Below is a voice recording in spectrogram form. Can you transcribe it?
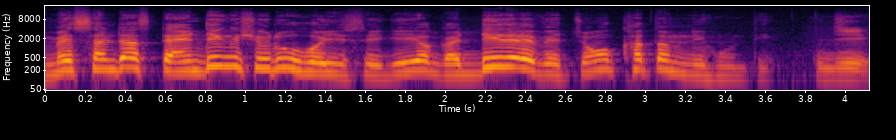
ਮਿਸ ਅੰਡਰਸਟੈਂਡਿੰਗ ਸ਼ੁਰੂ ਹੋਈ ਸੀਗੀ ਉਹ ਗੱਡੀ ਦੇ ਵਿੱਚੋਂ ਖਤਮ ਨਹੀਂ ਹੁੰਦੀ ਜੀ।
